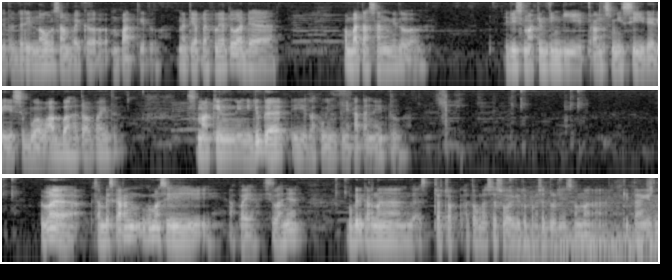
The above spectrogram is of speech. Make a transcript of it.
gitu dari 0 sampai ke 4 gitu. Nah tiap levelnya tuh ada pembatasan gitu loh. Jadi semakin tinggi transmisi dari sebuah wabah atau apa gitu semakin ini juga dilakuin penyekatannya itu cuma ya sampai sekarang gue masih apa ya istilahnya mungkin karena nggak cocok atau nggak sesuai gitu prosedurnya sama kita gitu.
